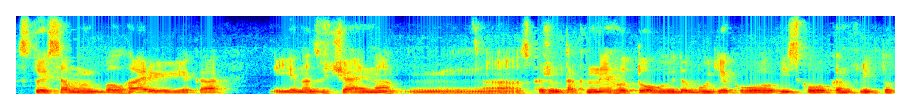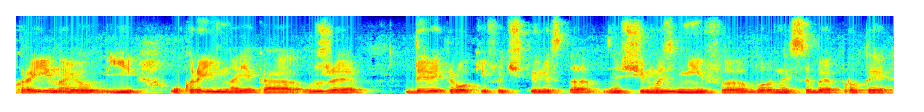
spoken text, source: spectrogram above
з тою самою Болгарією, яка є надзвичайно, скажімо так, не готовою до будь-якого військового конфлікту країною, і Україна, яка вже 9 років і 400 з чимось днів боронить себе проти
